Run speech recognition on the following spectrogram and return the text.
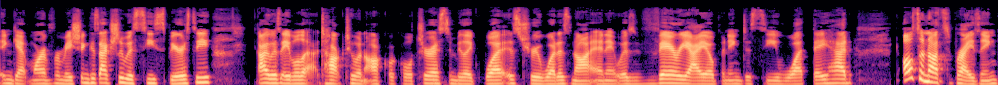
and get more information because actually with Seaspiracy I was able to talk to an aquaculturist and be like, what is true, what is not. And it was very eye opening to see what they had. Also, not surprising,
